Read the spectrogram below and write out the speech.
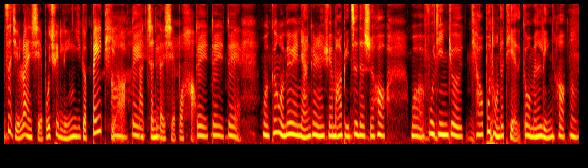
自己乱写，不去临一个碑帖啊，那真的写不好。对对对，我跟我妹妹两个人学毛笔字的时候，我父亲就挑不同的帖给我们临哈。嗯，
